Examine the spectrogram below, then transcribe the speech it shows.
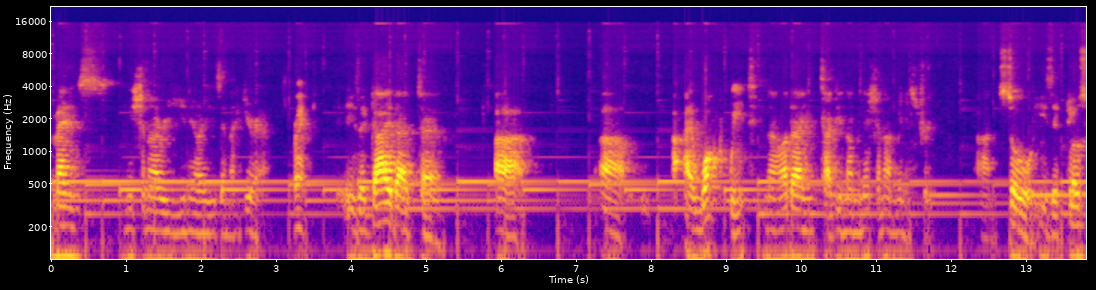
Men's Missionary Union is a Nigerian. Right. He's a guy that uh, uh, uh, I worked with in another interdenominational ministry. And so he's a close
